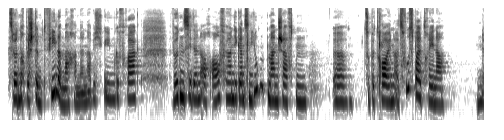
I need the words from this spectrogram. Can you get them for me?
Es würden noch bestimmt viele machen. Dann habe ich ihm gefragt, würden Sie denn auch aufhören, die ganzen Jugendmannschaften äh, zu betreuen als Fußballtrainer? Nö.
